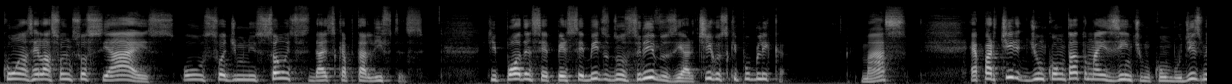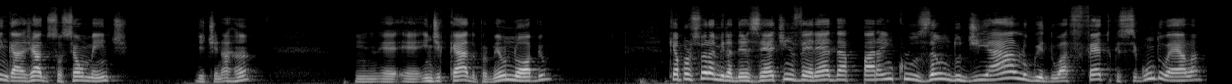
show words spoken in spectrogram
com as relações sociais ou sua diminuição em sociedades capitalistas, que podem ser percebidos nos livros e artigos que publica. Mas, é a partir de um contato mais íntimo com o budismo engajado socialmente, de Tina Han, é, é, indicado por meu Nobel, que a professora Mira Derzete envereda para a inclusão do diálogo e do afeto que, segundo ela,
